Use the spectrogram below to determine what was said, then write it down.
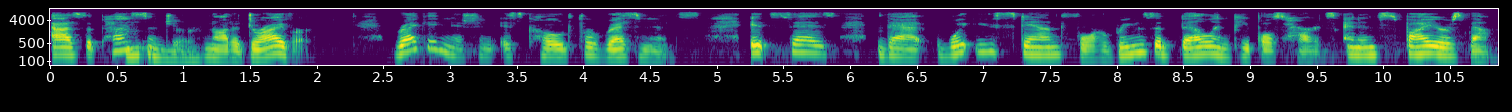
as a passenger, mm-hmm. not a driver. Recognition is code for resonance. It says that what you stand for rings a bell in people's hearts and inspires them.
